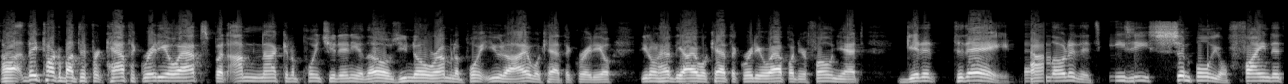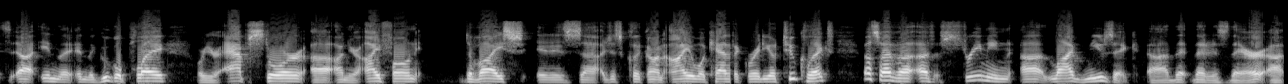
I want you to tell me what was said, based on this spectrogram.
Uh, they talk about different Catholic radio apps, but I'm not going to point you to any of those. You know where I'm going to point you to Iowa Catholic Radio. If you don't have the Iowa Catholic Radio app on your phone yet, get it today. Download it. It's easy, simple. You'll find it uh, in the in the Google Play or your App Store uh, on your iPhone device. It is uh, just click on Iowa Catholic Radio. Two clicks. We also have a, a streaming uh, live music uh, that that is there. Uh,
